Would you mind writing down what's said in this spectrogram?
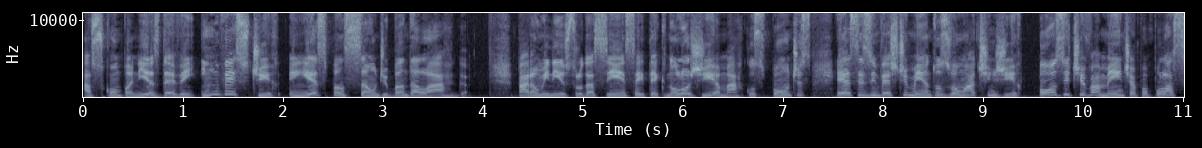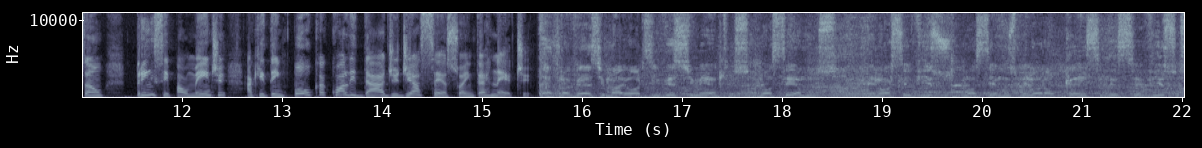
as companhias devem investir em expansão de banda larga. Para o ministro da Ciência e Tecnologia, Marcos Pontes, esses investimentos vão atingir positivamente a população, principalmente a que tem pouca qualidade de acesso à internet. Através de maiores investimentos, nós temos melhor serviço, nós temos melhor alcance desses serviços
